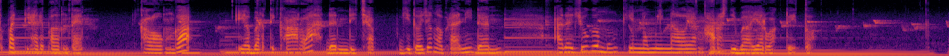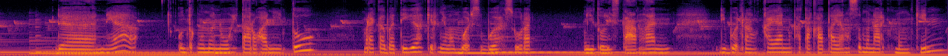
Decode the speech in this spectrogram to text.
tepat di hari Valentine. Kalau enggak, ya berarti kalah dan dicap gitu aja nggak berani dan ada juga mungkin nominal yang harus dibayar waktu itu. Dan ya, untuk memenuhi taruhan itu, mereka bertiga akhirnya membuat sebuah surat ditulis tangan, dibuat rangkaian kata-kata yang semenarik mungkin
